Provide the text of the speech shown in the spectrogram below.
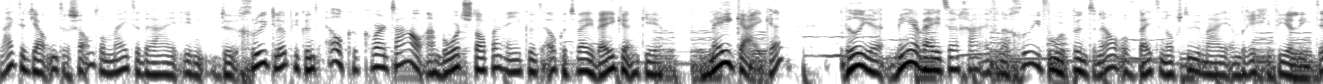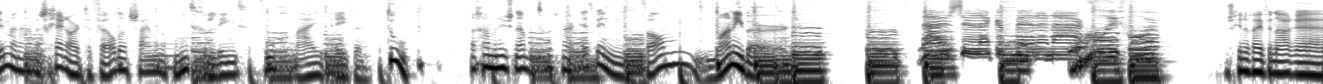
Lijkt het jou interessant om mee te draaien in de Groeiclub? Je kunt elke kwartaal aan boord stappen en je kunt elke twee weken een keer meekijken. Wil je meer weten? Ga even naar groeivoer.nl of beter nog stuur mij een berichtje via LinkedIn. Mijn naam is Gerard Tevelde. Zijn we nog niet gelinkt? Voeg mij even toe. Dan gaan we nu snel weer terug naar Edwin van Moneybird. Luister lekker verder naar Groeivoer. Misschien nog even naar, uh,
